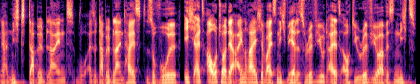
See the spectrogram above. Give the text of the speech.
ja, nicht Double Blind, wo, also Double Blind heißt, sowohl ich als Autor, der einreiche, weiß nicht, wer das reviewt, als auch die Reviewer wissen nichts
